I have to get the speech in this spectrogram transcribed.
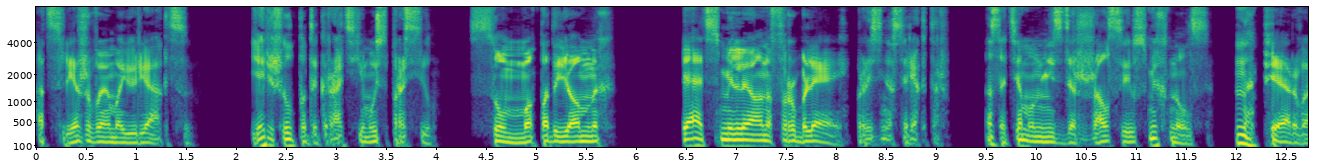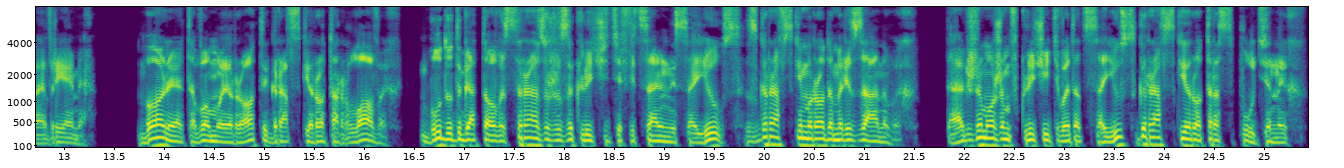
отслеживая мою реакцию. Я решил подыграть ему и спросил. «Сумма подъемных?» «Пять миллионов рублей», — произнес ректор. А затем он не сдержался и усмехнулся. «На первое время. Более того, мой род и графский род Орловых будут готовы сразу же заключить официальный союз с графским родом Рязановых. Также можем включить в этот союз графский род Распутиных.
